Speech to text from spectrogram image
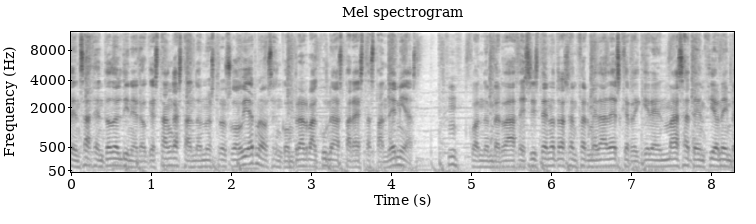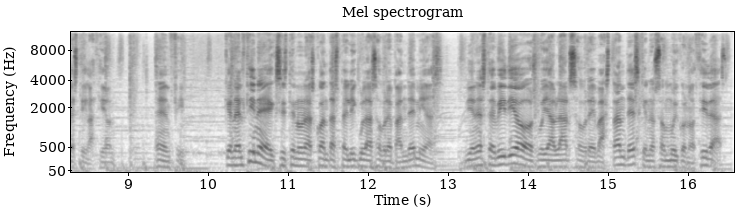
Pensad en todo el dinero que están gastando nuestros gobiernos en comprar vacunas para estas pandemias, mm, cuando en verdad existen otras enfermedades que requieren más atención e investigación. En fin, que en el cine existen unas cuantas películas sobre pandemias, y en este vídeo os voy a hablar sobre bastantes que no son muy conocidas,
